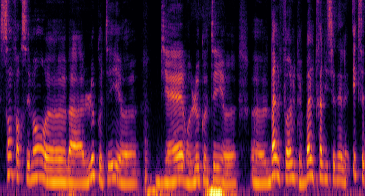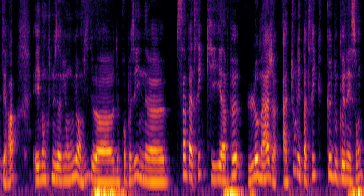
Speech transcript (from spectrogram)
sans forcément euh, bah, le côté bière, le côté bal folk, bal traditionnel, etc. Et donc nous avions eu envie de, de proposer une Saint-Patrick qui est un peu l'hommage à tous les Patrick que nous connaissons,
